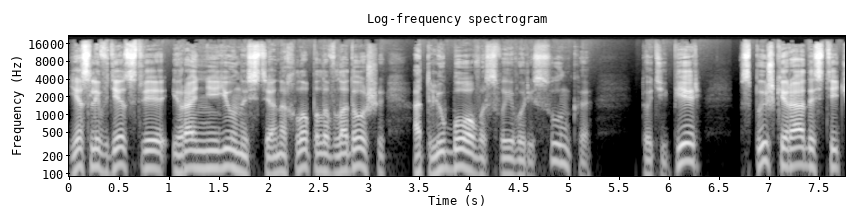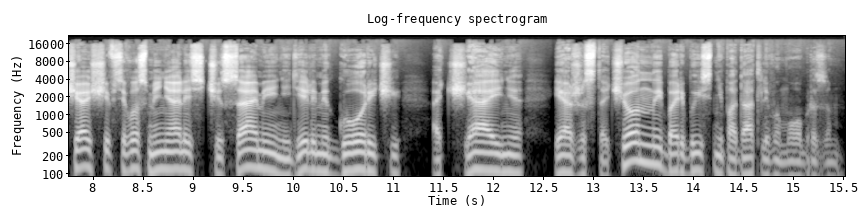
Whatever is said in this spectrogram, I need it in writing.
Если в детстве и ранней юности она хлопала в ладоши от любого своего рисунка, то теперь вспышки радости чаще всего сменялись часами и неделями горечи, отчаяния и ожесточенной борьбы с неподатливым образом.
